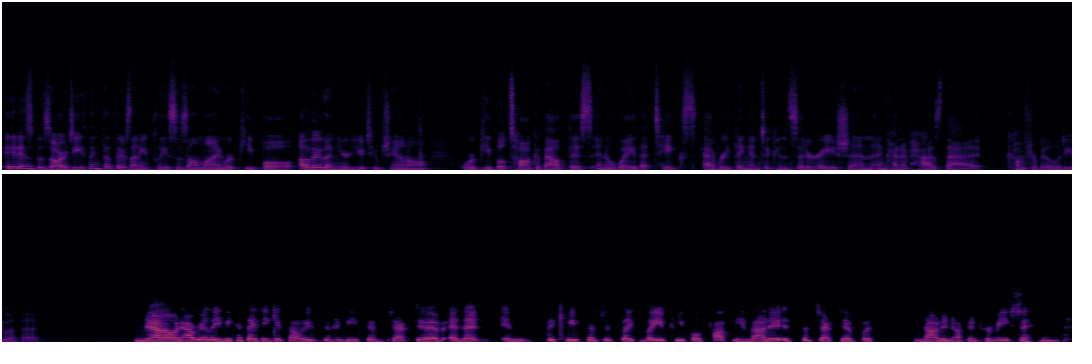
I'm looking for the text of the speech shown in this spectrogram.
it is bizarre do you think that there's any places online where people other than your youtube channel where people talk about this in a way that takes everything into consideration and kind of has that comfortability with it no, not really, because I think it's always going to be subjective. And then in the case of just like lay people talking about it, it's subjective with not enough information.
